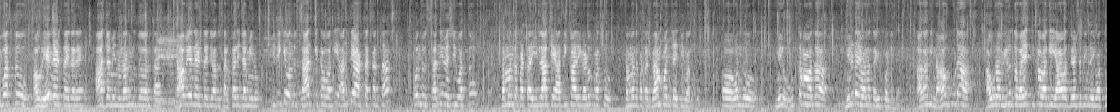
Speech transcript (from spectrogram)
ಇವತ್ತು ಅವ್ರು ಏನ್ ಹೇಳ್ತಾ ಇದ್ದಾರೆ? ಆ ಜಮೀನು ನಂದು ಅಂತ ನಾವು ಏನ್ ಹೇಳ್ತಾ ಇದೀವಿ ಅದು ಸರ್ಕಾರಿ ಜಮೀನು. ಇದಕ್ಕೆ ಒಂದು ತಾರ್ಕಿಕವಾಗಿ ಅಂತ್ಯ ಆಡ್ತಕ್ಕಂಥ ಒಂದು ಸನ್ನಿವೇಶ ಇವತ್ತು. ಸಂಬಂಧಪಟ್ಟ ಇಲಾಖೆ ಅಧಿಕಾರಿಗಳು ಮತ್ತು ಸಂಬಂಧಪಟ್ಟ ಗ್ರಾಮ ಪಂಚಾಯತ್ ಇವತ್ತು ಒಂದು ಉತ್ತಮವಾದ ನಿರ್ಣಯವನ್ನು ತೆಗೆದುಕೊಂಡಿದೆ. ಹಾಗಾಗಿ ನಾವು ಕೂಡ ಅವರ ವಿರುದ್ಧ ವೈಯಕ್ತಿಕವಾಗಿ ಯಾವ ದ್ವೇಷದಿಂದ ಇವತ್ತು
